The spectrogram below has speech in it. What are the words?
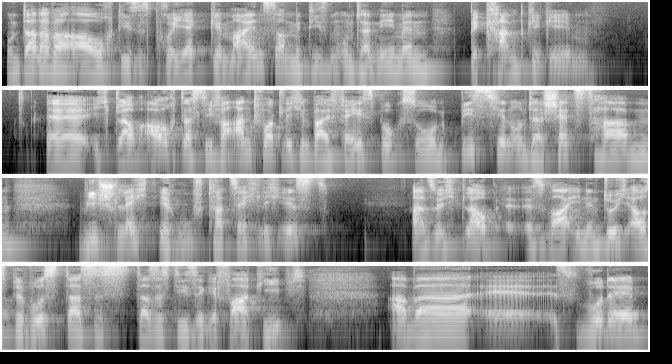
und dann aber auch dieses Projekt gemeinsam mit diesen Unternehmen bekannt gegeben. Äh, ich glaube auch, dass die Verantwortlichen bei Facebook so ein bisschen unterschätzt haben, wie schlecht ihr Ruf tatsächlich ist. Also ich glaube, es war ihnen durchaus bewusst, dass es, dass es diese Gefahr gibt. Aber äh, es wurde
